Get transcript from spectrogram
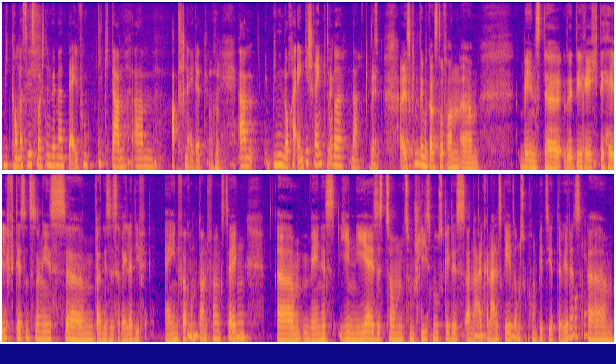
wie, kann man sich das vorstellen, wenn man einen Teil vom Dickdarm ähm, abschneidet. Mhm. Ähm, bin ich nachher eingeschränkt Nein. oder Nein. Nein. Also es kommt immer ganz darauf an. Ähm, wenn es die rechte Hälfte sozusagen ist, ähm, dann ist es relativ einfach, mhm. unter Anführungszeichen. Mhm. Ähm, wenn es, je näher es zum, zum Schließmuskel des Analkanals geht, mhm. umso komplizierter wird es. Okay. Ähm,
